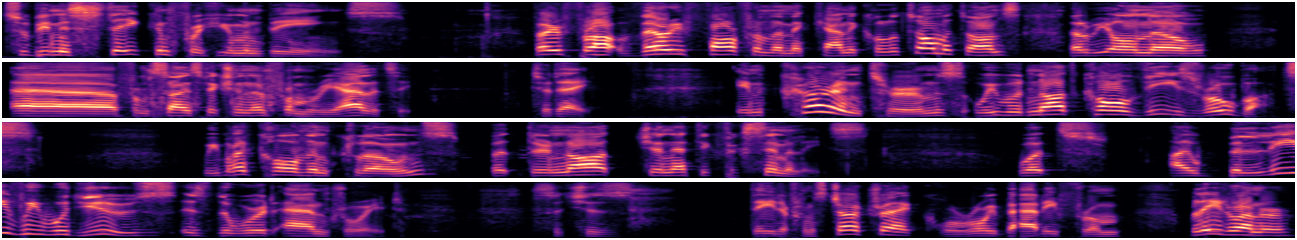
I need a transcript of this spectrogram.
to be mistaken for human beings. Very far, very far from the mechanical automatons that we all know uh, from science fiction and from reality today. In current terms, we would not call these robots. We might call them clones, but they're not genetic facsimiles. What I believe we would use is the word android, such as Data from Star Trek or Roy Batty from Blade Runner.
